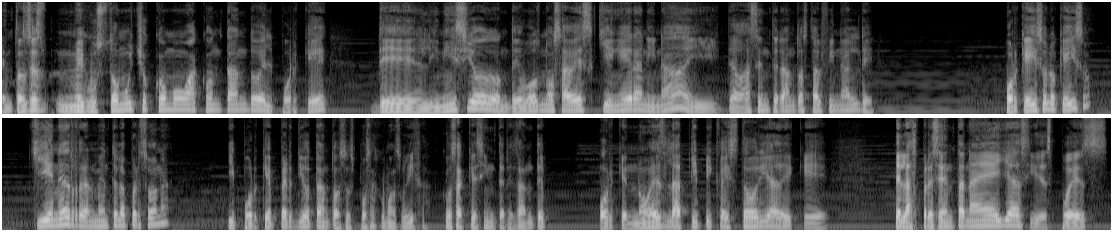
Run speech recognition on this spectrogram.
Entonces me gustó mucho cómo va contando el porqué del inicio, donde vos no sabes quién era ni nada, y te vas enterando hasta el final de por qué hizo lo que hizo, quién es realmente la persona y por qué perdió tanto a su esposa como a su hija. Cosa que es interesante porque no es la típica historia de que te las presentan a ellas y después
